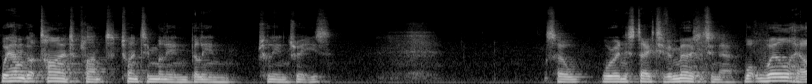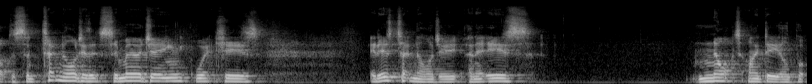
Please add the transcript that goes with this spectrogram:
We haven't got time to plant 20 million, billion, trillion trees. So we're in a state of emergency now. What will help, there's some technology that's emerging, which is, it is technology and it is not ideal, but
